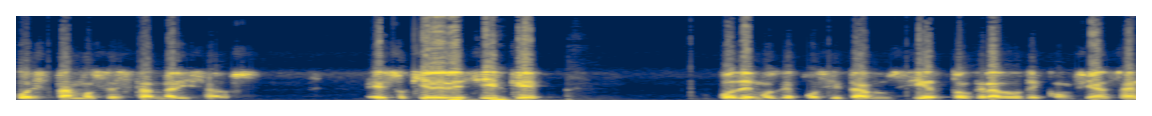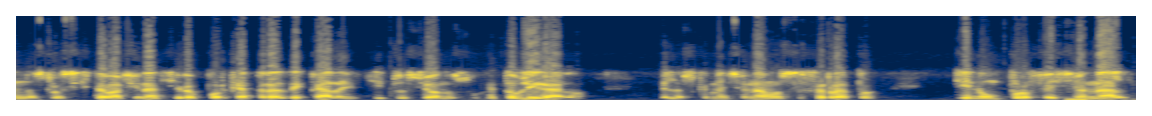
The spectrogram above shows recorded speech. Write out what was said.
o estamos estandarizados. Eso quiere decir que podemos depositar un cierto grado de confianza en nuestro sistema financiero porque atrás de cada institución o sujeto obligado, de los que mencionamos hace rato, tiene un profesional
